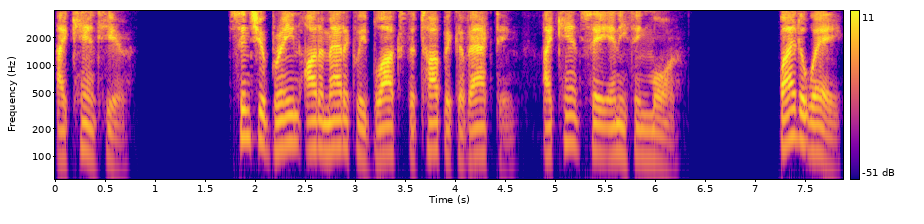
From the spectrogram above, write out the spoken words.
I can't hear. Since your brain automatically blocks the topic of acting, I can't say anything more. By the way,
